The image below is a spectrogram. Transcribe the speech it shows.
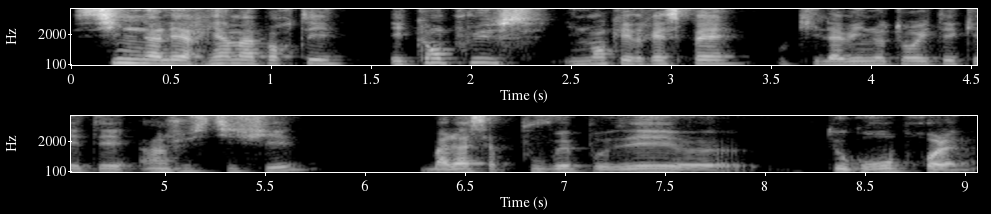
s'il n'allait rien m'apporter et qu'en plus il manquait de respect ou qu'il avait une autorité qui était injustifiée, bah là, ça pouvait poser euh, de gros problèmes.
